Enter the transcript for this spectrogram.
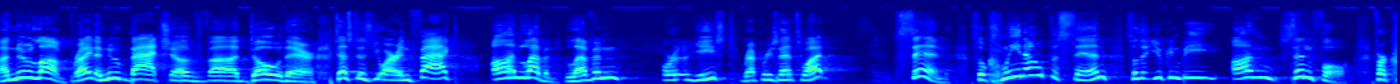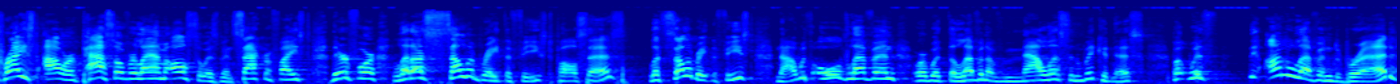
a new lump, right? A new batch of uh, dough there. Just as you are, in fact, unleavened. Leaven or yeast represents what? Sin. sin. So clean out the sin so that you can be unsinful. For Christ, our Passover lamb, also has been sacrificed. Therefore, let us celebrate the feast, Paul says. Let's celebrate the feast, not with old leaven or with the leaven of malice and wickedness, but with the unleavened bread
